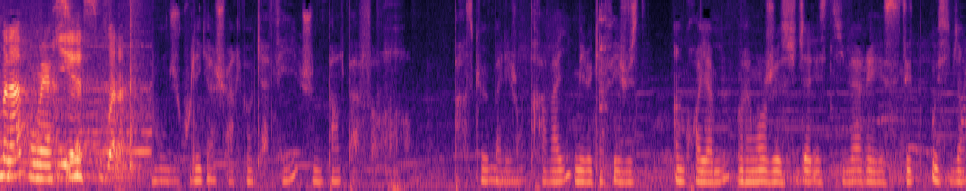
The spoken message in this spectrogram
Limonade Merci. Yes, voilà. Bon, du coup, les gars, je suis arrivée au café. Je ne parle pas fort parce que bah, les gens travaillent, mais le café est juste incroyable. Vraiment, je suis déjà allée cet hiver et c'était aussi bien.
